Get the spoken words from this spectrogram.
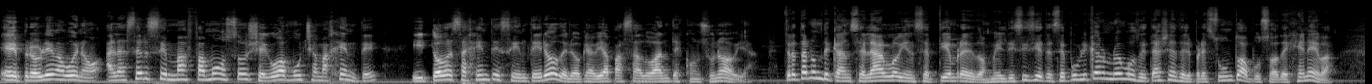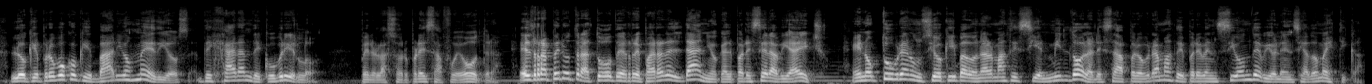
El problema, bueno, al hacerse más famoso llegó a mucha más gente y toda esa gente se enteró de lo que había pasado antes con su novia. Trataron de cancelarlo y en septiembre de 2017 se publicaron nuevos detalles del presunto abuso de Geneva, lo que provocó que varios medios dejaran de cubrirlo. Pero la sorpresa fue otra. El rapero trató de reparar el daño que al parecer había hecho. En octubre anunció que iba a donar más de 100 mil dólares a programas de prevención de violencia doméstica.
